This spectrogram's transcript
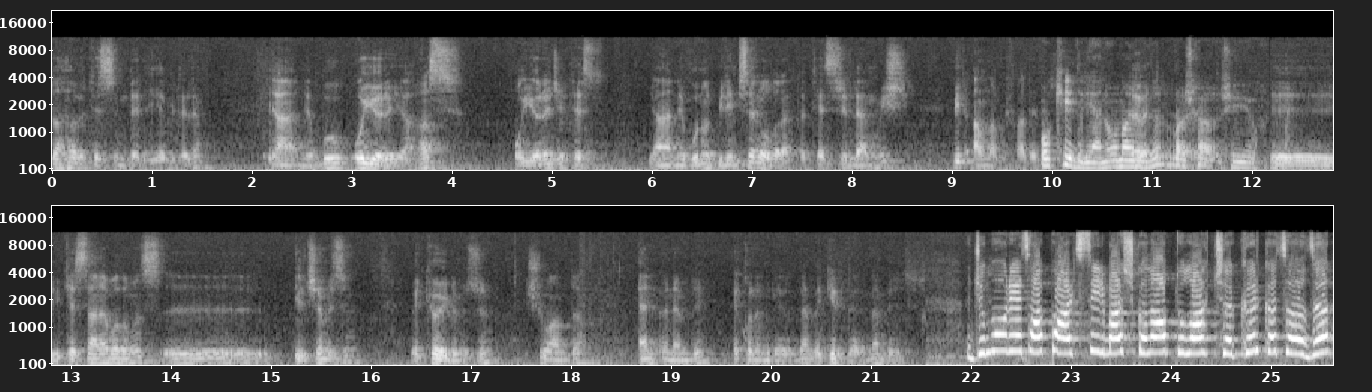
daha ötesinde diyebilirim. Yani bu o yöreye has, o yörece test, yani bunun bilimsel olarak da tescillenmiş bir anlam ifade eder. Okeydir yani onaylıdır. Evet, Başka şey yok. Ee, kestane balımız e, ilçemizin ve köylümüzün şu anda en önemli ekonomilerinden ve girdilerinden biridir. Cumhuriyet Halk Partisi İl Başkanı Abdullah Çakır katıldığı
